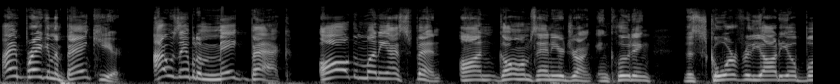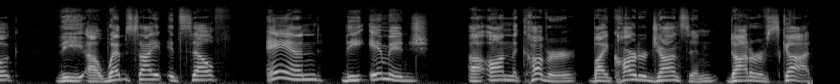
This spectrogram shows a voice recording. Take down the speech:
I ain't breaking the bank here. I was able to make back all the money I spent on Go Home Santa You're Drunk, including the score for the audiobook, the uh, website itself, and the image uh, on the cover by Carter Johnson, daughter of Scott.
